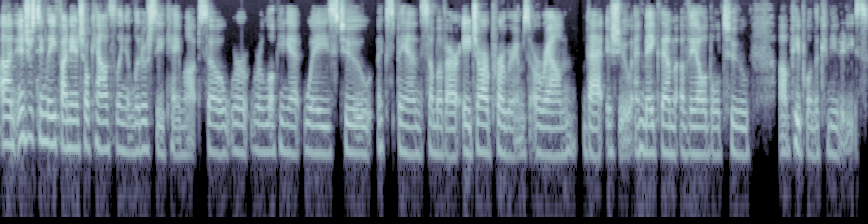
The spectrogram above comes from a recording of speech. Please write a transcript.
And interestingly, financial counseling and literacy came up. So we're, we're looking at ways to expand some of our HR programs around that issue and make them available to uh, people in the communities.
